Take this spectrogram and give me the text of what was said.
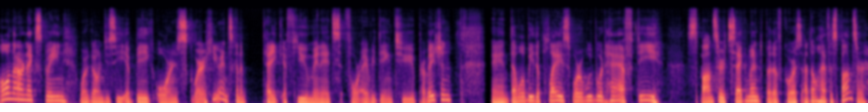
On our next screen, we're going to see a big orange square here, and it's going to take a few minutes for everything to provision. And that will be the place where we would have the sponsored segment, but of course I don't have a sponsor.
